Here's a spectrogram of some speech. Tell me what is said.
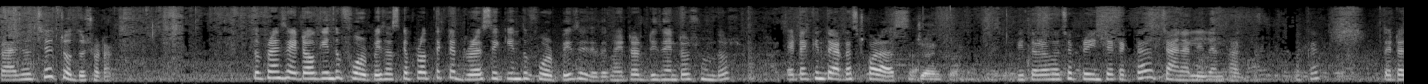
প্রাইস হচ্ছে চোদ্দশো টাকা। তো ফ্রেন্ডস এটাও কিন্তু ফোর পিস আজকে প্রত্যেকটা ড্রেসে কিন্তু ফোর পিস এই দেখুন এটার ডিজাইনটাও সুন্দর। এটা কিন্তু অ্যাটাচ করা আছে। জয়েন্ট করা। ভিতরে হচ্ছে প্রিন্টেড একটা চায়না লিলেন থাকবে ওকে তো এটা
